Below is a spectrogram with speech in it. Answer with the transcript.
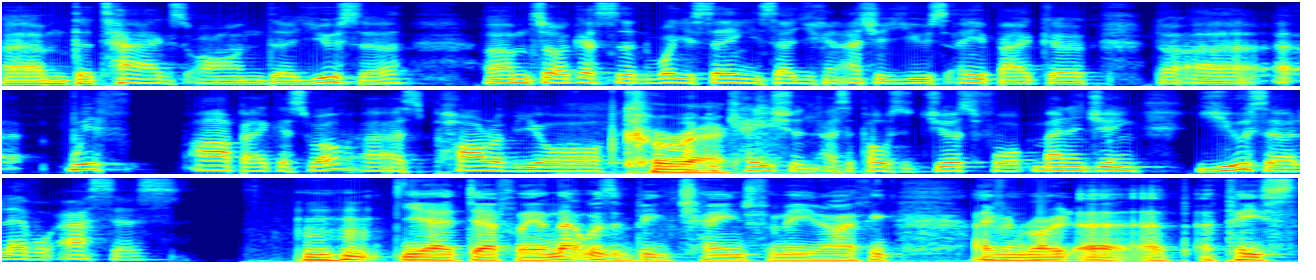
um, the tags on the user. Um, so I guess what you're saying is that you can actually use ABAC uh, with RBAC as well uh, as part of your Correct. application as opposed to just for managing user level access. Mm-hmm. Yeah, definitely. And that was a big change for me. You know, I think I even wrote a, a, a piece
